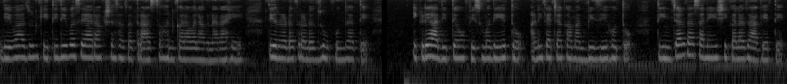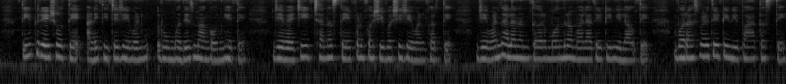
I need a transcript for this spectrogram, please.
देवा अजून किती दिवस या राक्षसाचा त्रास सहन करावा लागणार आहे? ती रडत रडत झोपून जाते. इकडे आदित्य ऑफिसमध्ये येतो आणि त्याच्या कामात बिझी होतो. तीन चार तासाने शिकायला जाग येते. ती फ्रेश होते आणि तिचे जेवण रूममध्येच मागवून घेते. जेवायची इच्छा नसते पण कशी बशी जेवण करते. जेवण झाल्यानंतर मन रमायला ते टी व्ही लावते. बराच वेळ ते टी व्ही पाहत असते.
